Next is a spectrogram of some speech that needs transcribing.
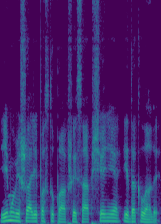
ему мешали поступавшие сообщения и доклады.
